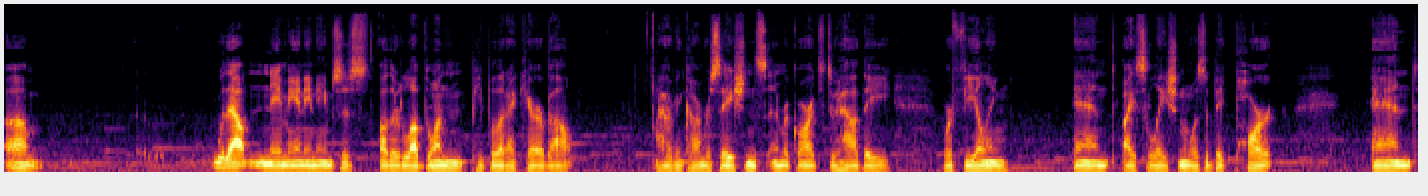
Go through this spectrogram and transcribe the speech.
um, without naming any names, just other loved ones and people that I care about, having conversations in regards to how they were feeling, and isolation was a big part. And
